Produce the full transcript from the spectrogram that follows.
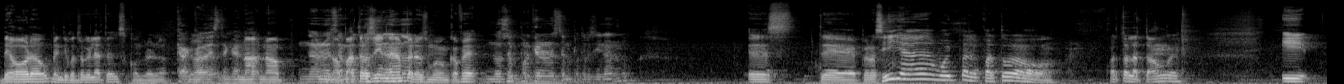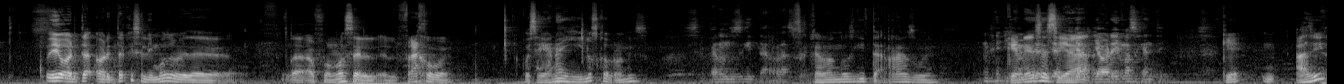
de oro, 24 quilates, cómpralo. No, destacar. no, no, No no pero es muy buen café. No sé por qué no nos están patrocinando. Este, pero sí, ya voy para el cuarto, cuarto latón, güey. Y, digo, ahorita, ahorita que salimos, güey, de... a- a- Fuimos el, el frajo, güey. Pues allá ahí los cabrones. Sacaron dos guitarras, güey. Sacaron dos guitarras, güey. ¿Qué necesidad? Y ahora hay más gente. ¿Qué? ¿Ah, sí?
